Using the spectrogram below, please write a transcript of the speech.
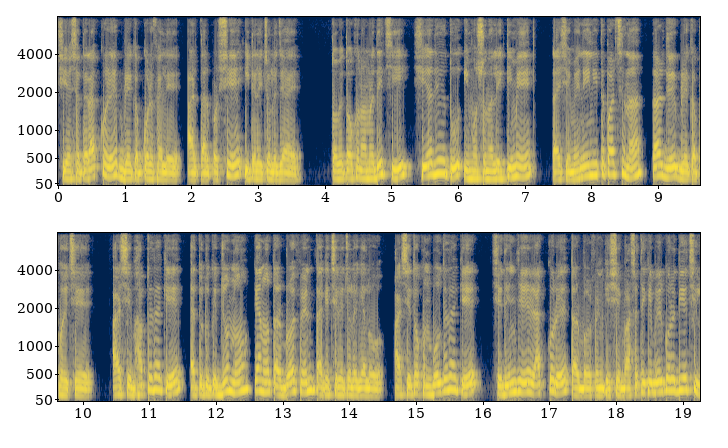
শিয়ার সাথে রাগ করে ব্রেকআপ করে ফেলে, আর তারপর সে ইটালি চলে যায়। তবে তখন আমরা দেখি শিয়া যেহেতু ইমোশনাল একটি মেয়ে, তাই সে মেনেই নিতে পারছে না তার যে ব্রেকআপ হয়েছে। আর সে ভাবতে থাকে, এতটুকুর জন্য কেন তার বয়ফ্রেন্ড তাকে ছেড়ে চলে গেল? আর সে তখন বলতে থাকে, সেদিন যে রাগ করে তার বয়ফ্রেন্ডকে সে বাসা থেকে বের করে দিয়েছিল,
